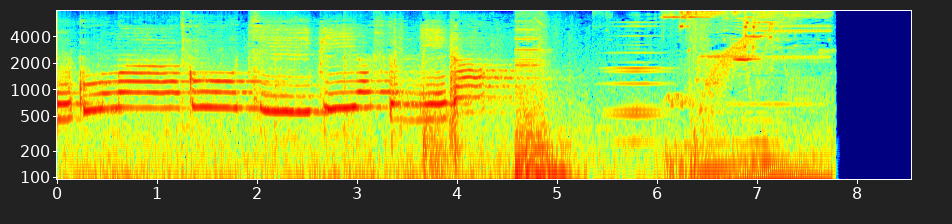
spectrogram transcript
Oh,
